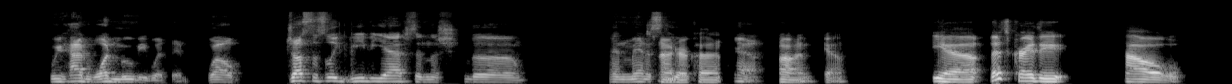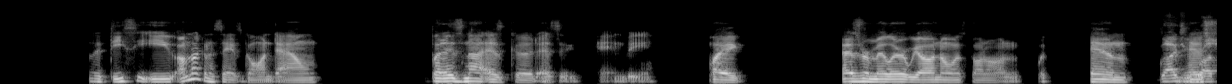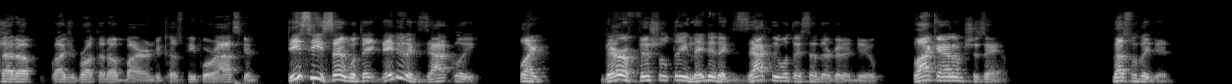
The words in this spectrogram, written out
we've had one movie with him. Well, Justice League BVS and the the and Man of Snyder Steel. cut. Yeah. Uh, yeah. Yeah, that's crazy how the DCE I'm not going to say it's gone down, but it's not as good as it can be. Like Ezra Miller, we all know what's going on with him. Glad you brought that up. Glad you brought that up, Byron, because people were asking. DC said what they they did exactly like their official thing. They did exactly what they said they're going to do. Black Adam, Shazam. That's what they did.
